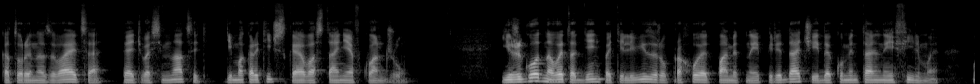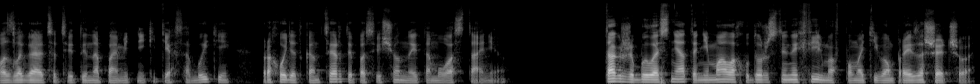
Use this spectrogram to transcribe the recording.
который называется 5.18 «Демократическое восстание в Кванджу». Ежегодно в этот день по телевизору проходят памятные передачи и документальные фильмы, возлагаются цветы на памятники тех событий, проходят концерты, посвященные тому восстанию. Также было снято немало художественных фильмов по мотивам произошедшего,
